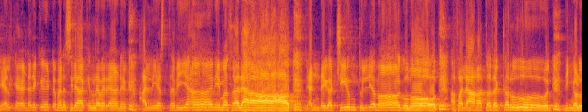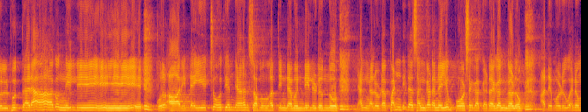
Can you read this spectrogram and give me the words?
കേൾക്കേണ്ടത് കേട്ട് മനസ്സിലാക്കുന്നവരാണ്. രണ്ട് കക്ഷിയും തുല്യമാകുമോ? നിങ്ങൾ ഉത്ഭുതരാകുന്നില്ലേ ഖുർആാനിന്റെ ഈ ചോദ്യം ഞാൻ സമൂഹത്തിന്റെ മുന്നിലിടുന്നു. ഞങ്ങളുടെ പണ്ഡിത സംഘടനയും പോഷക ഘടകങ്ങളും അത് മുഴുവനും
